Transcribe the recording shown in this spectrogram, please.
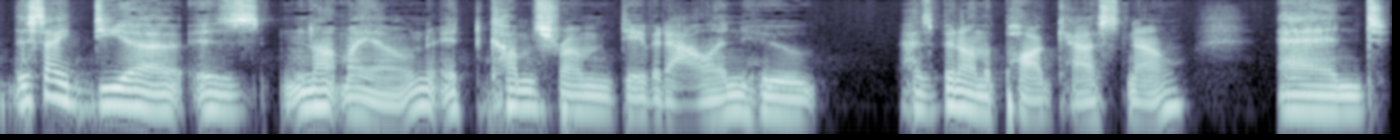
This idea is not my own. It comes from David Allen, who has been on the podcast now, and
